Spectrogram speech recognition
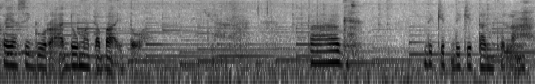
Kaya sigurado mataba ito. Yan. Pag dikit-dikitan ko lang.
